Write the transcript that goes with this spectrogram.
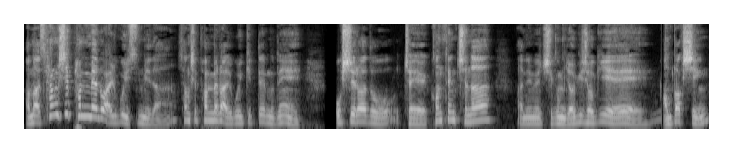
아마 상시 판매로 알고 있습니다. 상시 판매로 알고 있기 때문에 혹시라도 제 컨텐츠나 아니면 지금 여기저기에 언박싱,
